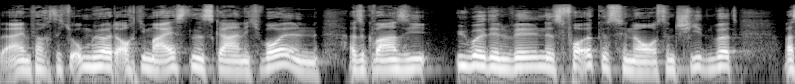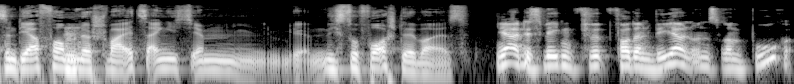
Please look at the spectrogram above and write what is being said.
einfach sich umhört, auch die meisten es gar nicht wollen. Also quasi über den Willen des Volkes hinaus entschieden wird, was in der Form in hm. der Schweiz eigentlich ähm, nicht so vorstellbar ist. Ja, deswegen fordern wir ja in unserem Buch,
